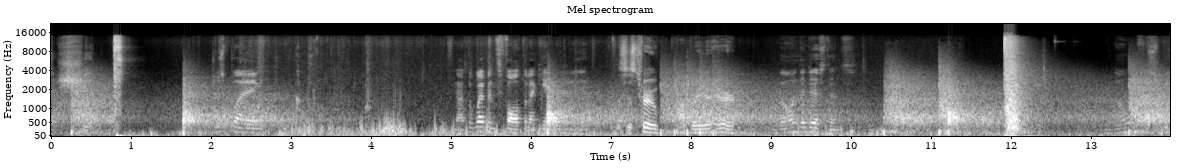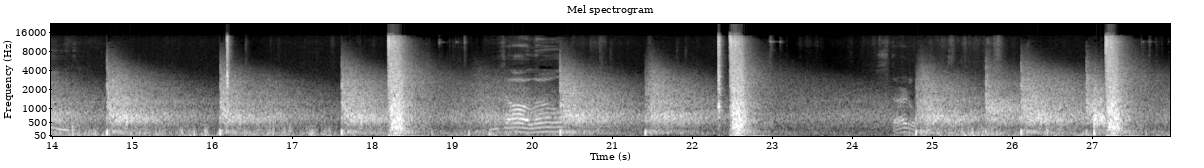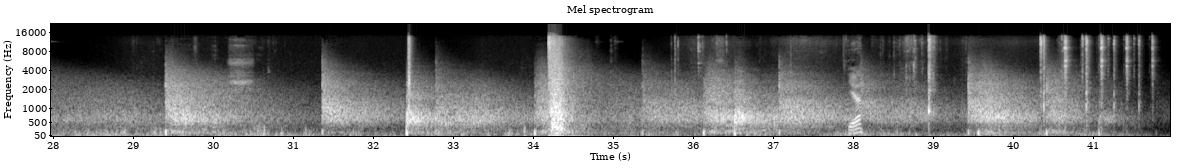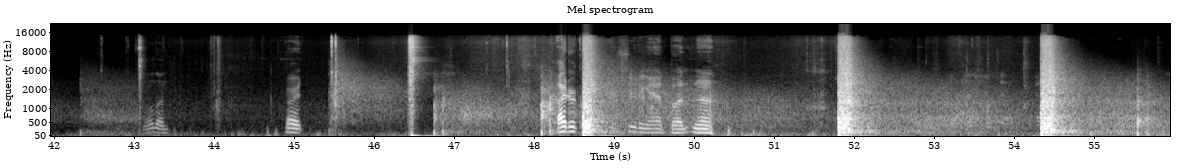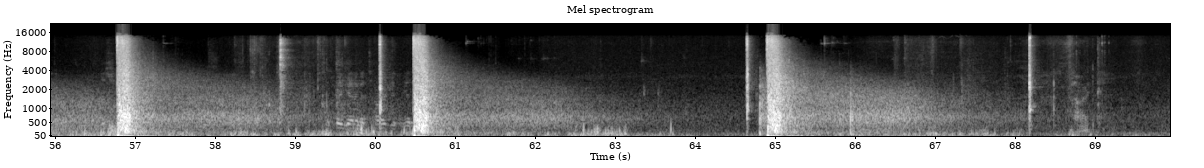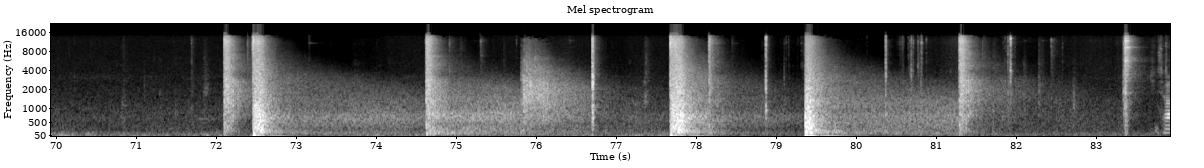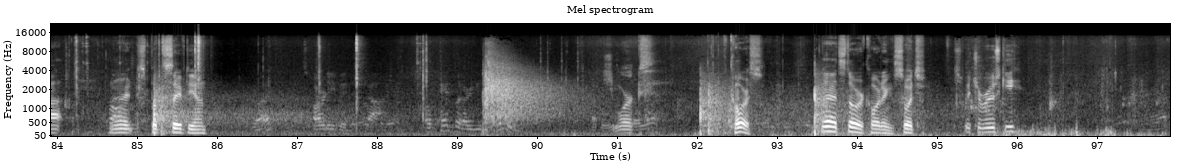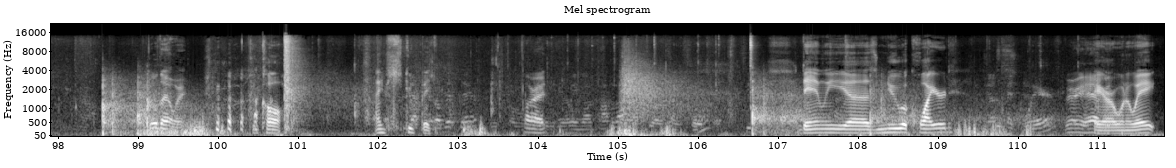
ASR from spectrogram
piece of shit. Just playing. It's not the weapon's fault that I can't do anything. This is true. Operator error. I'm going the distance. I'm going for speed. He's all alone. Startled. Shit. Yeah. Well done. All right. I'd record what you're shooting at, but uh, She's hot. all right. Just put the safety on. She works. Of course. Yeah, it's still recording. Switch. Switcherooski. Go that way. Good call. I'm stupid. All right. Danley's uh, new acquired Very happy. AR 180.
